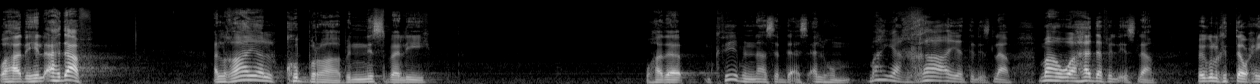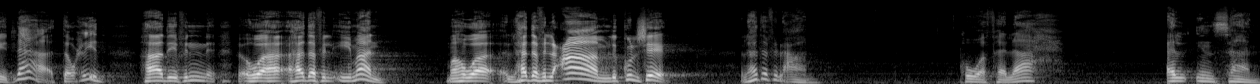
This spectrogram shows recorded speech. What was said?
وهذه الأهداف. الغاية الكبرى بالنسبة لي وهذا كثير من الناس أبدأ أسألهم ما هي غاية الإسلام؟ ما هو هدف الإسلام؟ فيقول لك التوحيد، لا التوحيد هذه في هو هدف الإيمان. ما هو الهدف العام لكل شيء؟ الهدف العام هو فلاح الإنسان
